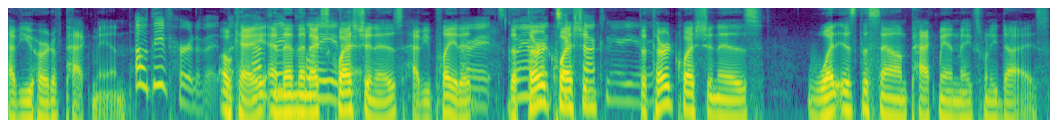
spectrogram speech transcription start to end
"Have you heard of Pac-Man?" Oh, they've heard of it. Okay, and then the next question is, "Have you played it?" All right, it's the third question-. The third question is, "What is the sound Pac-Man makes when he dies?"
